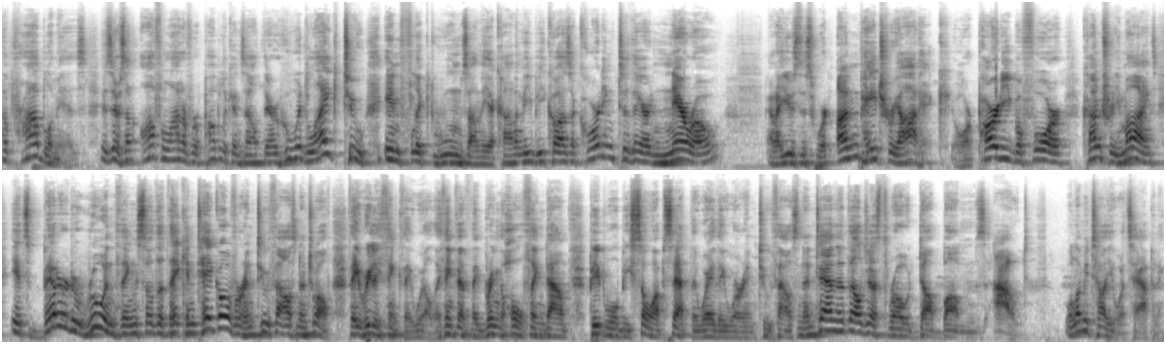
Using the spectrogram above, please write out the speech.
The problem is is there's an awful lot of Republicans out there who would like to inflict wounds on the economy because according to their narrow and I use this word unpatriotic or party before country minds, it's better to ruin things so that they can take over in 2012. They really think they will. They think that if they bring the whole thing down, people will be so upset the way they were in 2010 that they'll just throw da bums out. Well, let me tell you what's happening.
